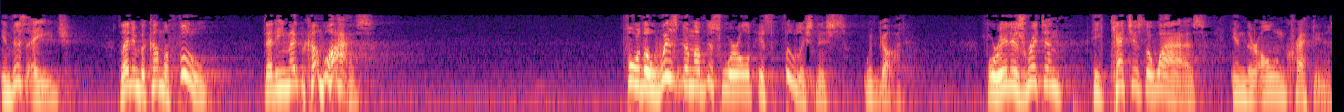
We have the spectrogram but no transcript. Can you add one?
in this age, let him become a fool that he may become wise. For the wisdom of this world is foolishness with God. For it is written, He catches the wise in their own craftiness.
